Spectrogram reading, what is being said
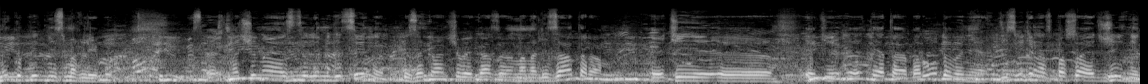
мы купить не смогли бы. Э, Начиная с телемедицины заканчивая газовым анализатором, эти, эти, это оборудование действительно спасает жизни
